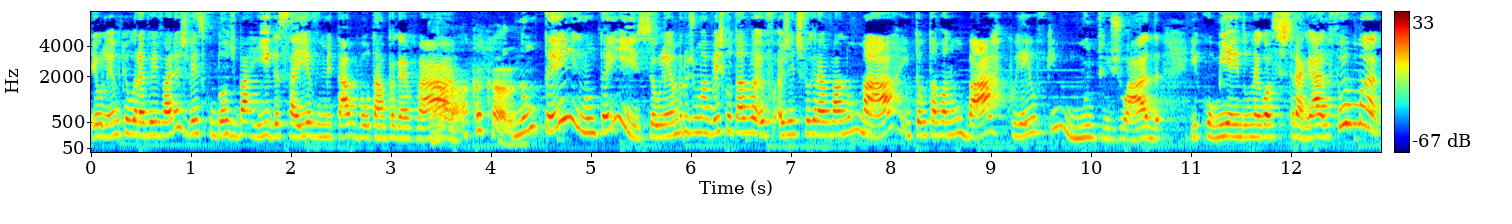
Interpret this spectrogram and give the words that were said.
Eu lembro que eu gravei várias vezes com dor de barriga, saía, vomitava, voltava pra gravar. Caraca, cara. Não tem, não tem isso. Eu lembro de uma vez que eu tava. eu- a gente foi gravar no mar, então tava num barco, e aí eu fiquei muito enjoada e comi ainda um negócio estragado. Foi uma,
